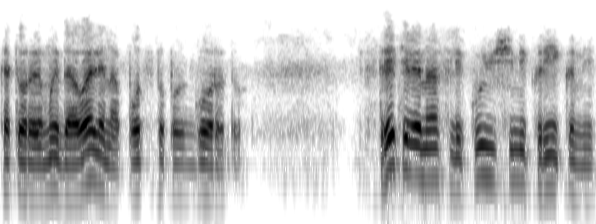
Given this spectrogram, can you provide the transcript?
которое мы давали на подступах к городу. Встретили нас ликующими криками.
